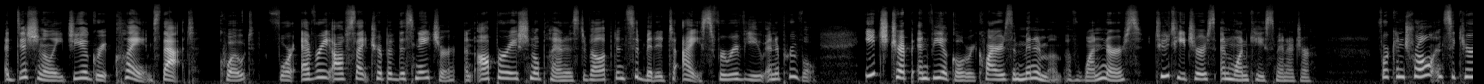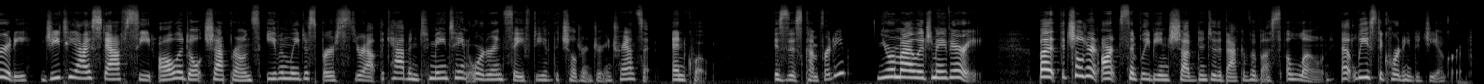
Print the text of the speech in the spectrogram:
Additionally, GEO Group claims that, quote, for every offsite trip of this nature, an operational plan is developed and submitted to ICE for review and approval. Each trip and vehicle requires a minimum of one nurse, two teachers, and one case manager. For control and security, GTI staff seat all adult chaperones evenly dispersed throughout the cabin to maintain order and safety of the children during transit. End quote. Is this comforting? Your mileage may vary. But the children aren't simply being shoved into the back of a bus alone, at least according to GEO Group.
